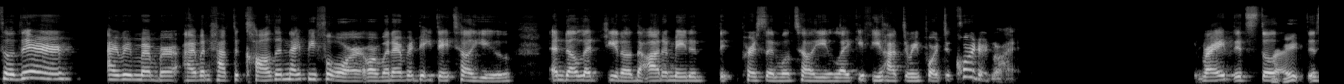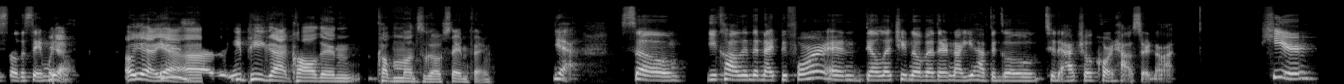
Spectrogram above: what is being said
so there, I remember I would have to call the night before or whatever date they tell you, and they'll let you know the automated th- person will tell you like if you have to report to court or not. Right? It's still Right. it's still the same way. Yeah. Oh yeah, Is- yeah. Uh, the EP got called in a couple months ago. Same thing. Yeah. So you call in the night before and they'll let you know whether or not you have to go to the actual courthouse or not. Here,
